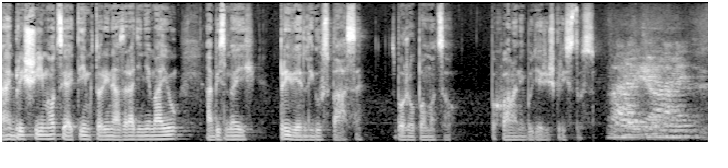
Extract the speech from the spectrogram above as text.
najbližším, hoci aj tým, ktorí nás radi nemajú, aby sme ich priviedli ku spáse s Božou pomocou. Pochválený bude Ježiš Kristus. Amen.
